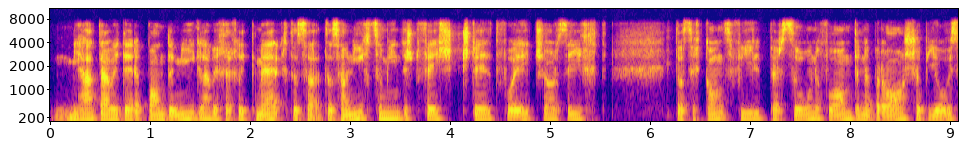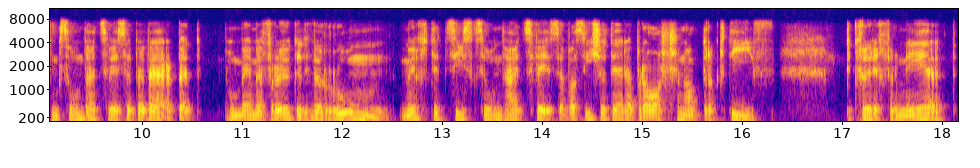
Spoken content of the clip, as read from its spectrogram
man hat auch in dieser Pandemie, glaube ich, ein bisschen gemerkt, das, das habe ich zumindest festgestellt von HR-Sicht, dass sich ganz viele Personen von anderen Branchen bei uns im Gesundheitswesen bewerben. Und wenn wir fragen, warum möchten sie das Gesundheitswesen, was ist an dieser Branche attraktiv, dann höre ich vermehrt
